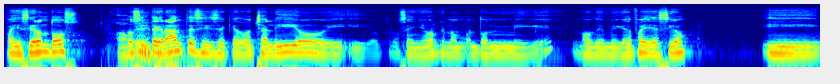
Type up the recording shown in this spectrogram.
fallecieron dos, dos integrantes y se quedó Chalío y, y otro señor que no, Don Miguel, no, Don Miguel falleció. Y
